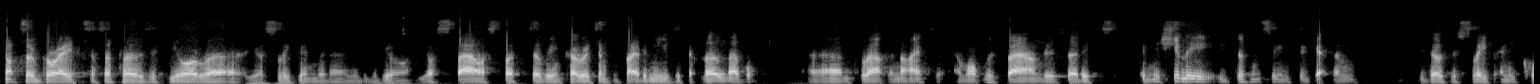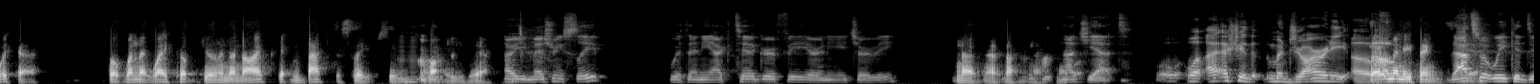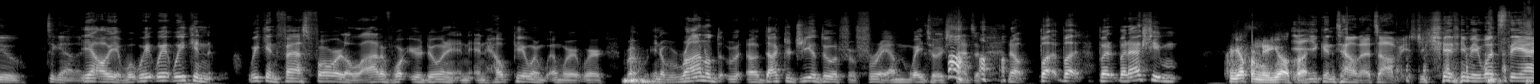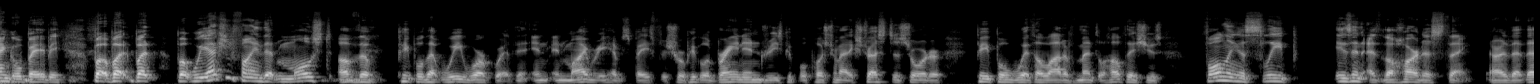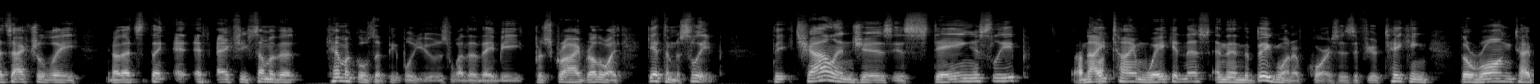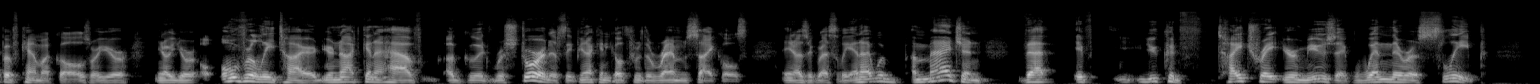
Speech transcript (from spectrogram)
not so great, I suppose, if you're uh, you're sleeping with, uh, with with your your spouse. But uh, we encourage them to play the music at low level um, throughout the night. And what we've found is that it's initially it doesn't seem to get them to go to sleep any quicker. But when they wake up during the night, getting back to sleep seems Mhm. a lot easier. are you measuring sleep with any actigraphy or any hrv No, no, no, no. no. not yet well, well actually the majority of So many things. that's Yeah. what we could do together Yeah, oh yeah. Well, We, we, we can we can fast forward a lot of what you're doing and, and help you. And, and we're, we're you know Ronald, uh, Dr. G will do it for free. I'm way too expensive. no, but but but but actually, You're from New York, yeah, right? you can tell that's obvious. You're kidding me. What's the angle, baby? But but but but we actually find that most of the people that we work with in, in my rehab space for sure, people with brain injuries, people with post traumatic stress disorder, people with a lot of mental health issues, falling asleep isn't as the hardest thing. Or that that's actually you know that's the thing. If actually some of the chemicals that people use, whether they be prescribed or otherwise, get them to sleep. The challenge is is staying asleep That's right. nighttime wakeness and then the big one of course is if you're taking the wrong type of chemicals or you're you know you're overly tired you're not going to have a good restorative sleep. You're not going to go through the REM cycles you know as aggressively. And i would imagine that if you could f- titrate your music when they're asleep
